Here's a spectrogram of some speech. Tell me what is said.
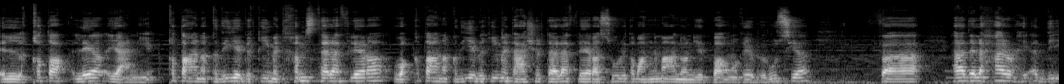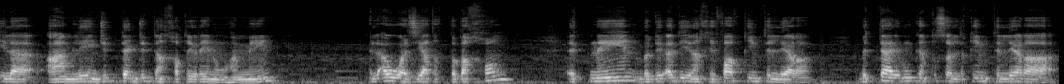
القطع لير يعني قطعه نقدية بقيمة 5000 ليرة وقطعه نقدية بقيمة 10000 ليرة سوري. طبعا ما عندهم يطبعون غير بروسيا. ف هذا لحاله رح يؤدي إلى عاملين جدا جدا خطيرين ومهمين. الأول زيادة التضخم. اثنين بده يؤدي إلى انخفاض قيمة الليرة. بالتالي ممكن تصل لقيمة الليرة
